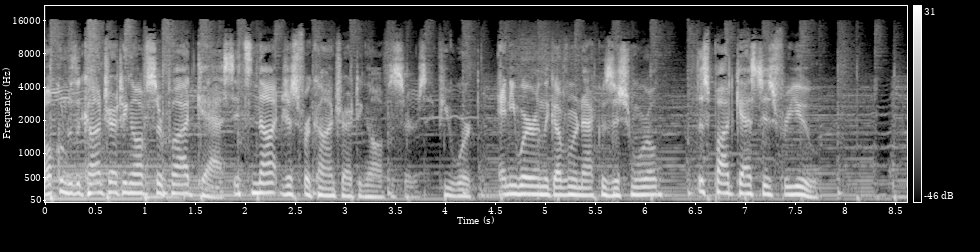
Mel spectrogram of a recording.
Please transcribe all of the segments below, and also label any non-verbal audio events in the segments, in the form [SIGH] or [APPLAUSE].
Welcome to the Contracting Officer Podcast. It's not just for contracting officers. If you work anywhere in the government acquisition world, this podcast is for you.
